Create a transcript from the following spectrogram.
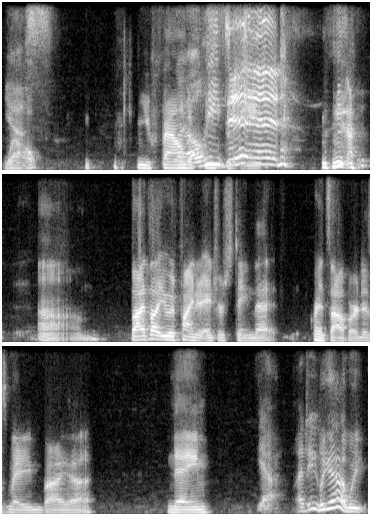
Yes. Well, you found well, he did. yeah. Um, but I thought you would find it interesting that Prince Albert is made by a name. Yeah, I do. But yeah, we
